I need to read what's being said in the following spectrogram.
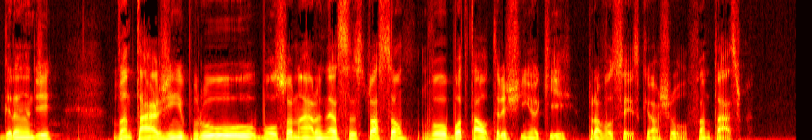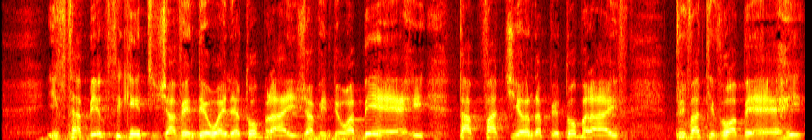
grande vantagem para o Bolsonaro nessa situação. Vou botar o trechinho aqui para vocês, que eu acho fantástico. E saber o seguinte: já vendeu a Eletrobras, já vendeu a BR, está fatiando a Petrobras, privatizou a BR,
